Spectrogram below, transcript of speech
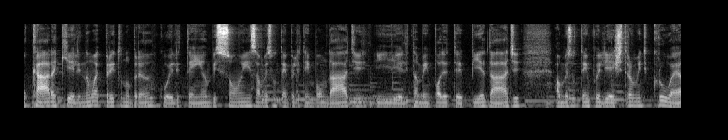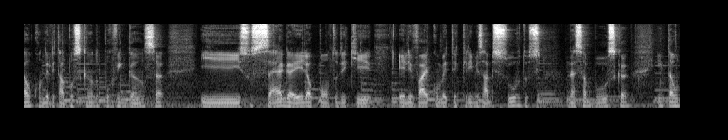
o cara que ele não é preto no branco, ele tem ambições, ao mesmo tempo ele tem bondade e ele também pode ter piedade. Ao mesmo tempo ele é extremamente cruel quando ele está buscando por vingança e isso cega ele ao ponto de que ele vai cometer crimes absurdos nessa busca. Então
